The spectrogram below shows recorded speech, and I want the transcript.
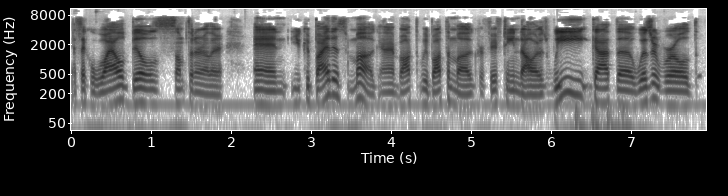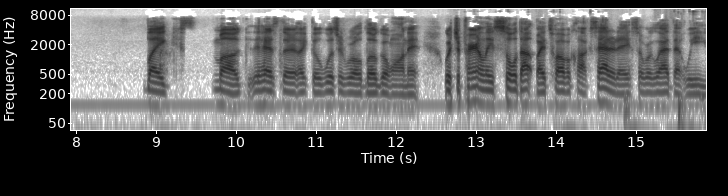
it's like Wild Bill's something or other. And you could buy this mug, and I bought we bought the mug for fifteen dollars. We got the Wizard World like mug that has the like the Wizard World logo on it, which apparently sold out by twelve o'clock Saturday. So we're glad that we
